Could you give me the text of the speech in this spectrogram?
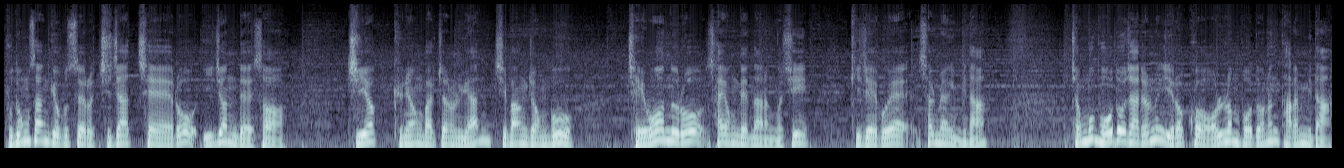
부동산 교부세로 지자체로 이전돼서 지역 균형 발전을 위한 지방 정부 재원으로 사용된다는 것이 기재부의 설명입니다. 정부 보도 자료는 이렇고 언론 보도는 다릅니다.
